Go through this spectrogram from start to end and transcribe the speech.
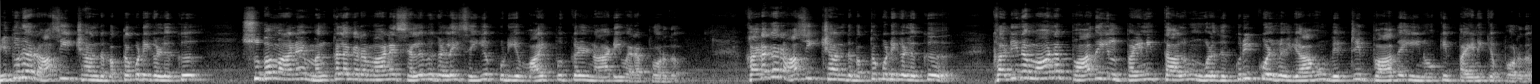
மிதுன ராசி சார்ந்த பக்தகுடிகளுக்கு சுபமான மங்களகரமான செலவுகளை செய்யக்கூடிய வாய்ப்புகள் நாடி வரப்போறது. கடக ராசி சார்ந்த பக்தகுடிகளுக்கு கடினமான பாதையில் பயணித்தாலும் உங்களது குறிக்கோள்கள் யாவும் வெற்றி பாதையை நோக்கி பயணிக்க போகிறது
